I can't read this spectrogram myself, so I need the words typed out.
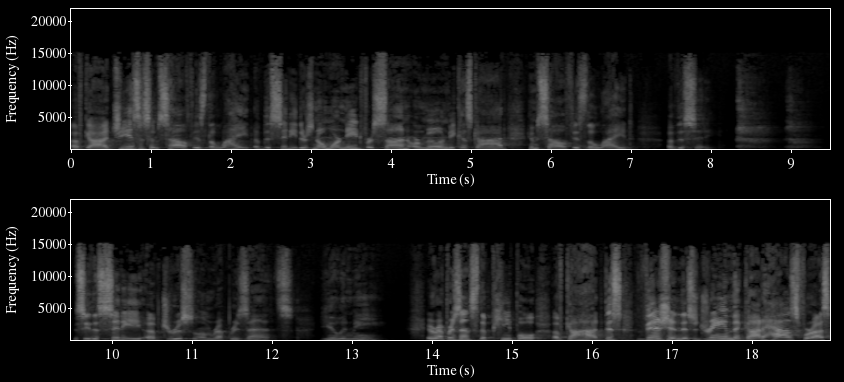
of God. Jesus Himself is the light of the city. There's no more need for sun or moon because God Himself is the light of the city. You see, the city of Jerusalem represents you and me. It represents the people of God. This vision, this dream that God has for us,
